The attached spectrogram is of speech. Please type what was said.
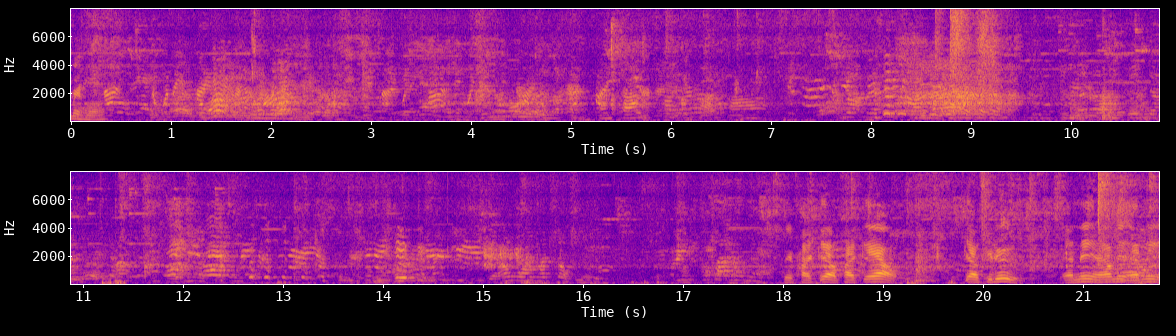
ไม่หัว นี่พายแก้วพายแก้ว แก้วคิดดื้อแอนนี่นะครับนี่แอนนี่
